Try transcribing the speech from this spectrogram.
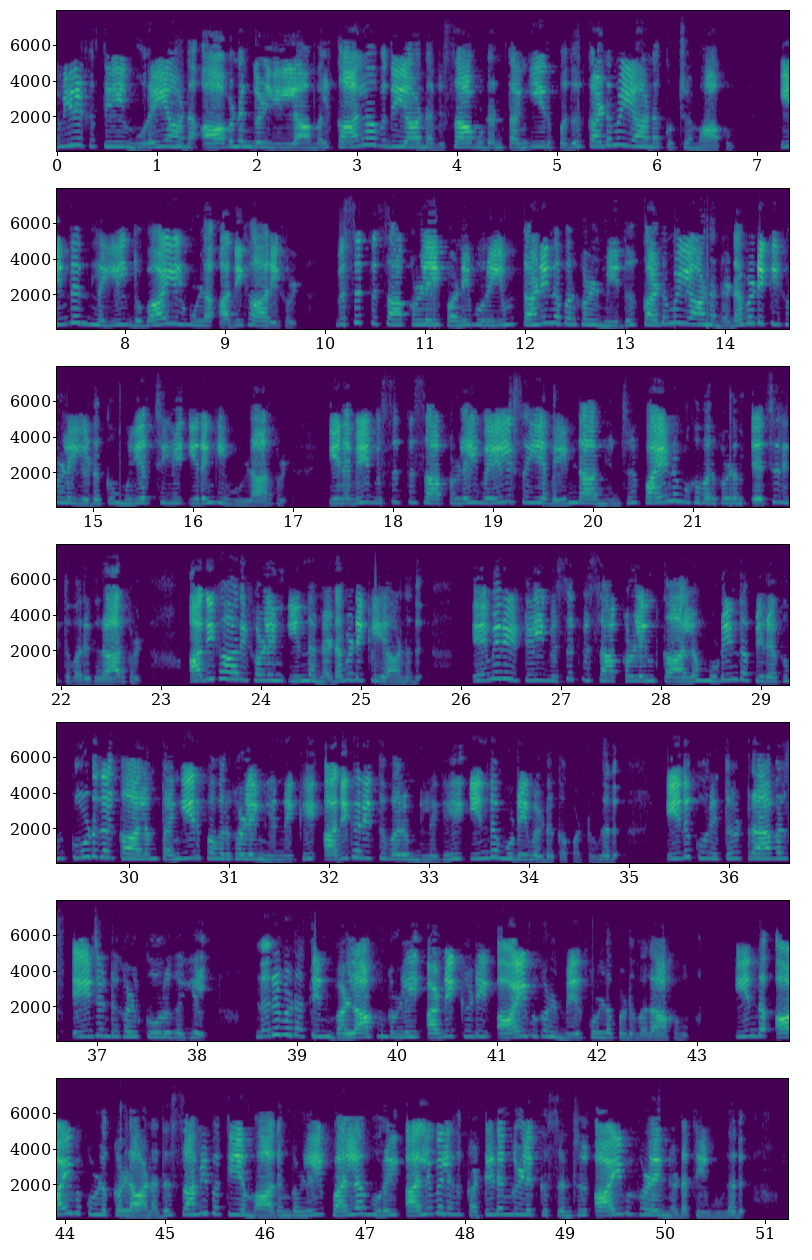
தமிழகத்தில் முறையான ஆவணங்கள் இல்லாமல் காலாவதியான விசாவுடன் தங்கியிருப்பது கடுமையான குற்றமாகும். இந்த நிலையில் துபாயில் உள்ள அதிகாரிகள் விசிட் விசாக்களை பணிபுரியும் தனிநபர்கள் மீது கடுமையான நடவடிக்கைகளை எடுக்கும் முயற்சியில் இறங்கியுள்ளார்கள். எனவே விசிட் விசாக்களில் வேலை செய்ய வேண்டாம் என்று பயண முகவர்களும் எச்சரித்து வருகிறார்கள். அதிகாரிகளின் இந்த நடவடிக்கையானது எமிரேட்டில் விசிட் விசாக்களின் காலம் முடிந்த பிறகும் கூடுதல் காலம் தங்கியிருப்பவர்களின் எண்ணிக்கை அதிகரித்து வரும் நிலையில் இந்த முடிவு எடுக்கப்பட்டுள்ளது. இது குறித்து டிராவல்ஸ் ஏஜென்ட்டுகள் கூறுகையில் நிறுவனத்தின் வளாகங்களில் அடிக்கடி ஆய்வுகள் மேற்கொள்ளப்படுவதாகவும் இந்த ஆய்வுக்குழுக்களானது சமீபத்திய மாதங்களில் பல முறை அலுவலக கட்டிடங்களுக்கு சென்று ஆய்வுகளை நடத்தியுள்ளது.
